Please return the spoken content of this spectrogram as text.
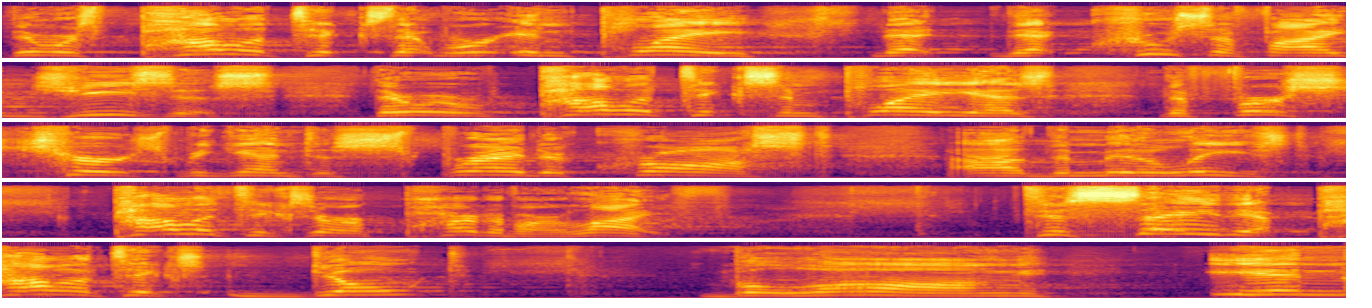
There was politics that were in play that, that crucified Jesus. There were politics in play as the first church began to spread across uh, the Middle East. Politics are a part of our life. To say that politics don't belong in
